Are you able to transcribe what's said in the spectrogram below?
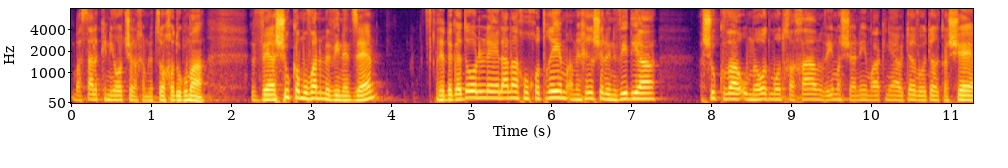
בסל קניות שלכם לצורך הדוגמה. והשוק כמובן מבין את זה, ובגדול לאן אנחנו חותרים? המחיר של NVIDIA, השוק כבר הוא מאוד מאוד חכם, ועם השנים רק נהיה יותר ויותר קשה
